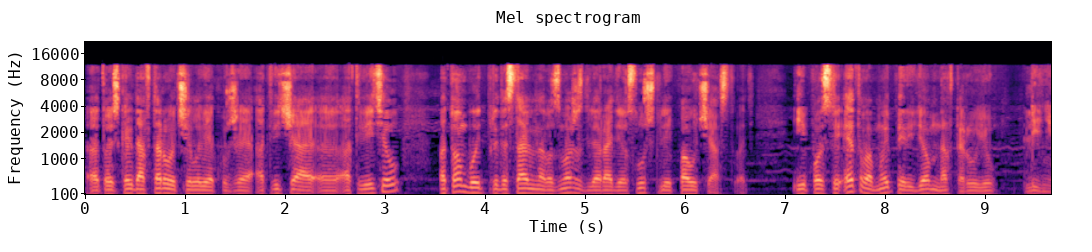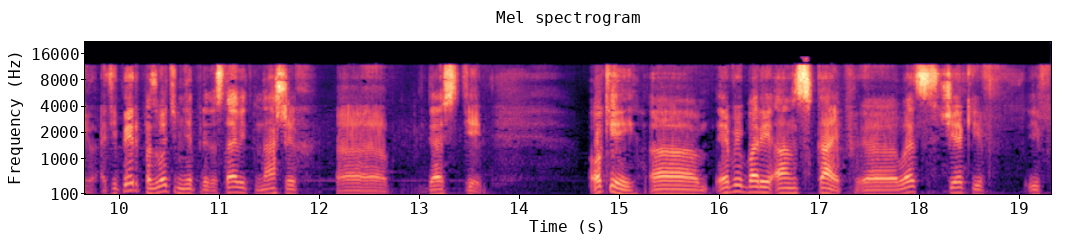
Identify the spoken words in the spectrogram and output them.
то есть когда второй человек уже отвеча, э, ответил, потом будет предоставлена возможность для радиослушателей поучаствовать. И после этого мы перейдем на вторую линию. А теперь позвольте мне предоставить наших э, гостей. Okay, uh, everybody on Skype, uh, let's check if if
